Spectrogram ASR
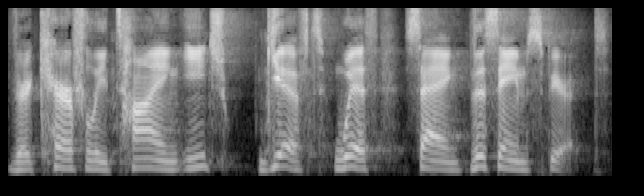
very carefully tying each gift with saying the same spirit.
